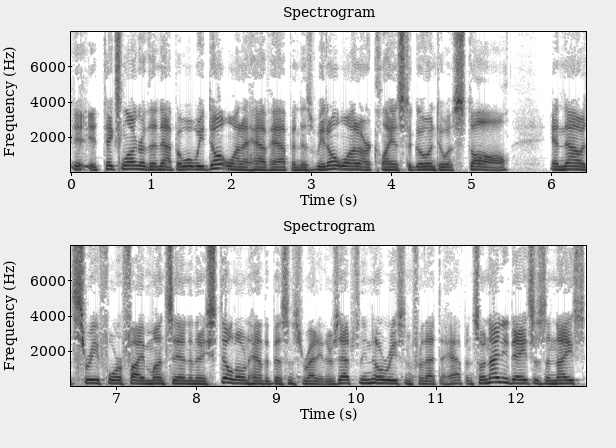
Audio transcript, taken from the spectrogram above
It, it, takes longer than that. But what we don't want to have happen is we don't want our clients to go into a stall and now it's three, four, five months in, and they still don't have the business ready. There's absolutely no reason for that to happen. So 90 days is a nice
